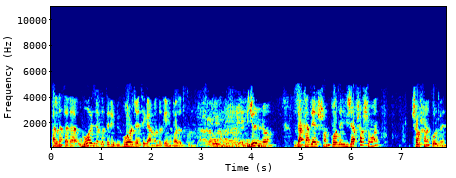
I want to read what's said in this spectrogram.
আল্লাহ তালা উভয় জগতের বিপর্যয় থেকে আমাদেরকে হেফাজত করুন। এই জন্য জাকাতের সম্পদের হিসাব সবসময় সবসময় করবেন।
